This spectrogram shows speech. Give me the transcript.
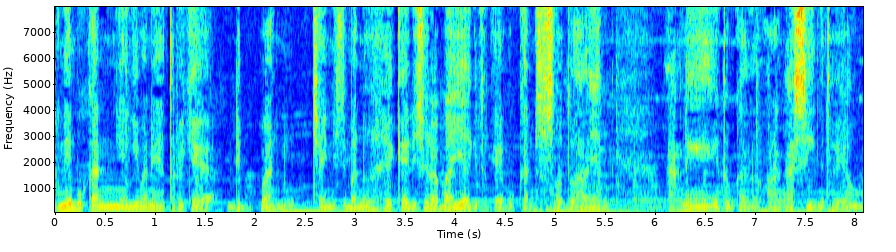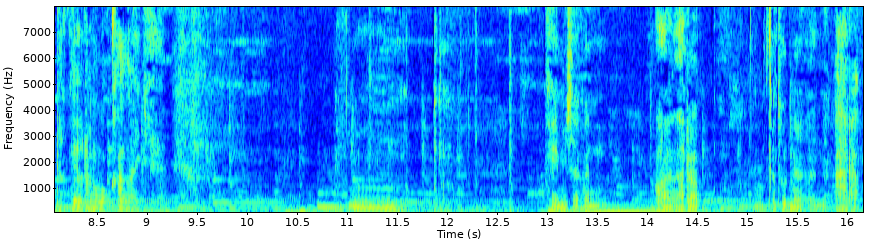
ini bukannya gimana ya tapi kayak di Bandung Chinese di Bandung kayak di Surabaya gitu kayak bukan sesuatu hal yang aneh itu bukan orang asing gitu ya udah kayak orang lokal aja. Hmm, kayak misalkan orang Arab keturunan Arab.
